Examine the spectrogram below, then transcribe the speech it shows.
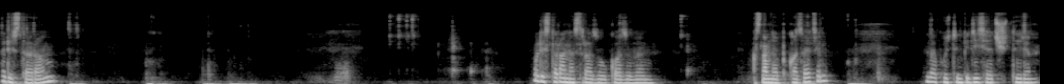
Ресторан. У ресторана сразу указываем основной показатель, допустим, 54.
